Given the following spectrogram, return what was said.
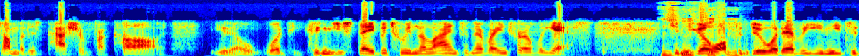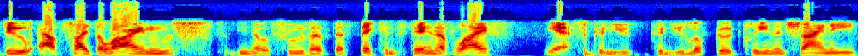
somebody's passion for cars. You know, what can you stay between the lines in a Range Rover? Yes. Can you go off and do whatever you need to do outside the lines? You know, through the, the thick and thin of life? Yes. Can you can you look good, clean, and shiny?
